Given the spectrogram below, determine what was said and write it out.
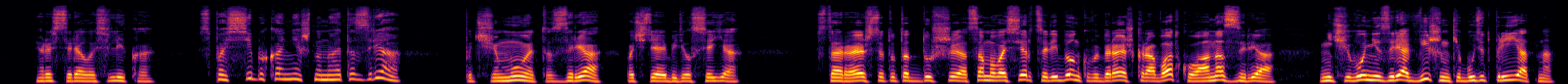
— растерялась Лика. «Спасибо, конечно, но это зря». «Почему это зря?» — почти обиделся я. «Стараешься тут от души, от самого сердца ребенку выбираешь кроватку, а она зря. Ничего не зря, вишенке будет приятно.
